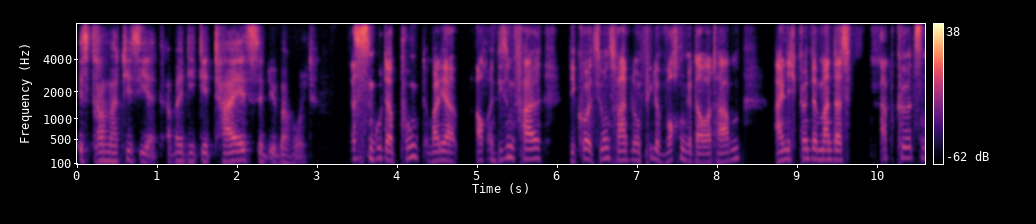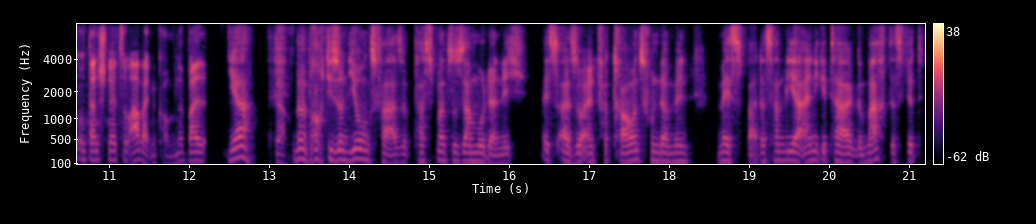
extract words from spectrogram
ist dramatisiert, aber die Details sind überholt. Das ist ein guter Punkt, weil ja auch in diesem Fall die Koalitionsverhandlungen viele Wochen gedauert haben. Eigentlich könnte man das abkürzen und dann schnell zum Arbeiten kommen, ne? weil ja, ja, man braucht die Sondierungsphase. Passt man zusammen oder nicht? Ist also ein Vertrauensfundament messbar. Das haben die ja einige Tage gemacht. Das wird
